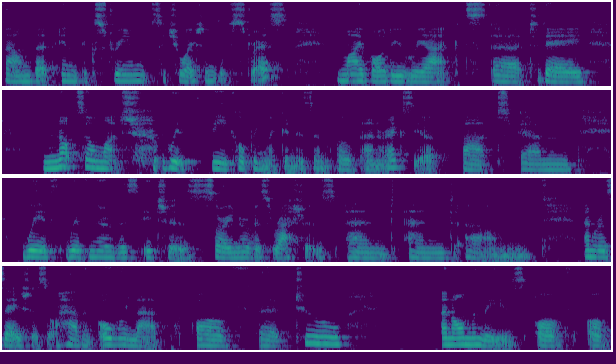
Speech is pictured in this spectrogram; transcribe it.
found that in extreme situations of stress, my body reacts uh, today not so much with the coping mechanism of anorexia, but um, with with nervous itches, sorry, nervous rashes and and um, and rosacea. So I have an overlap of uh, two anomalies of of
